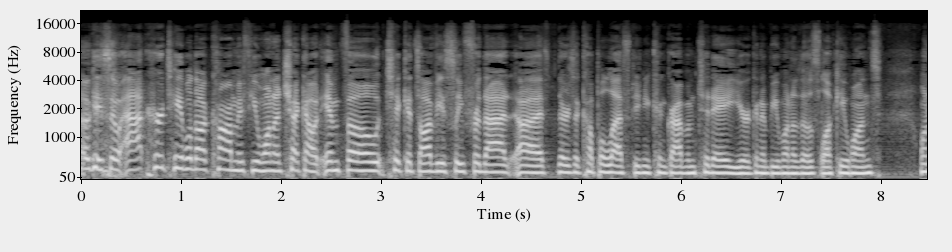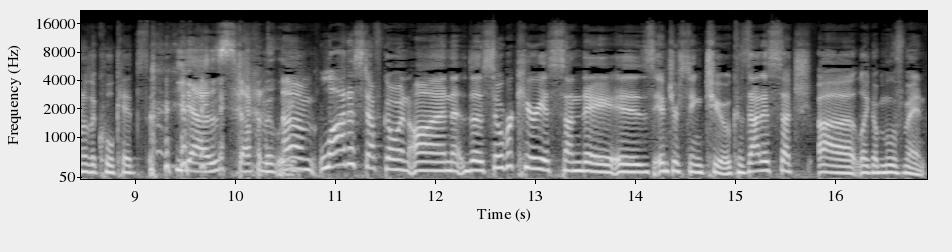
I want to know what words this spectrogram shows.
okay, so athertable.com, if you want to check out info, tickets obviously for that, uh, if there's a couple left and you can grab them today, you're going to be one of those lucky ones one of the cool kids. yes, definitely. A um, lot of stuff going on. The Sober Curious Sunday is interesting too because that is such uh, like a movement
